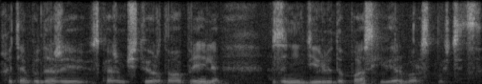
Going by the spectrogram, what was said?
хотя бы даже, скажем, 4 апреля, за неделю до Пасхи верба распустится.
